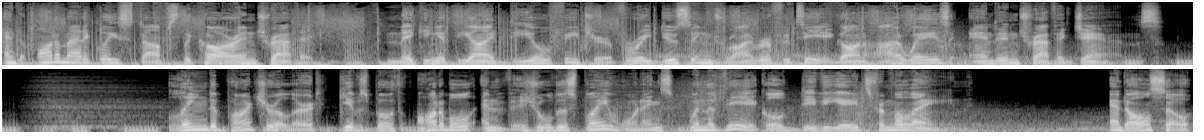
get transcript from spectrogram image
and automatically stops the car in traffic, making it the ideal feature for reducing driver fatigue on highways and in traffic jams. Lane Departure Alert gives both audible and visual display warnings when the vehicle deviates from the lane. And also,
